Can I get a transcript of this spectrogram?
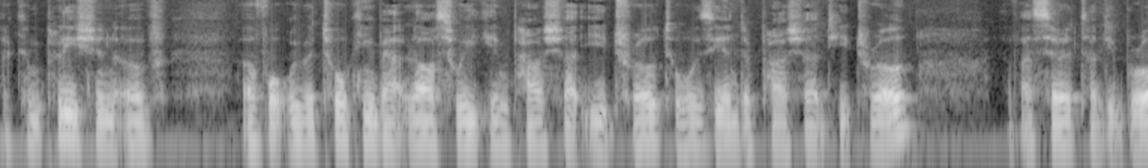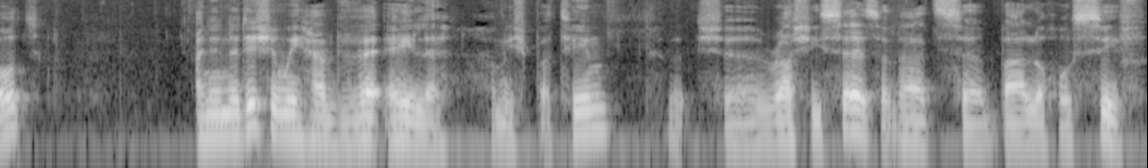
a completion of of what we were talking about last week in Parashat Yitro, towards the end of Parashat Yitro, of Aseret HaDibrot. And in addition, we have Ve'ele HaMishpatim, which uh, Rashi says that that's uh, Baal Hosif.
